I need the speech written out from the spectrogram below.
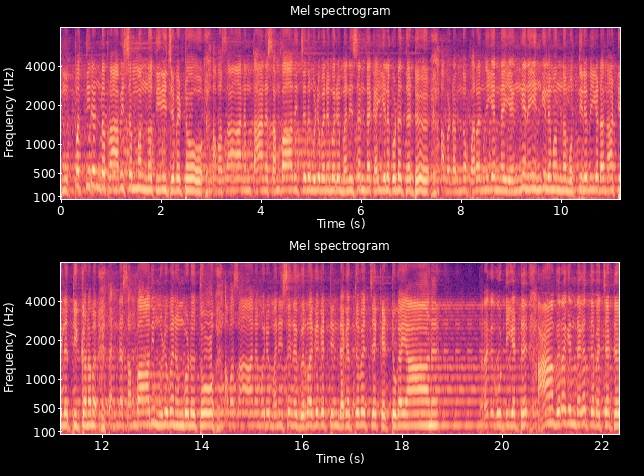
മുപ്പത്തിരണ്ട് പ്രാവശ്യം വന്ന് തിരിച്ചു വിട്ടു. അവസാനം താൻ സമ്പാദിച്ചത് മുഴുവനും ഒരു മനുഷ്യന്റെ കയ്യിൽ കൊടുത്തിട്ട് അവിടെ നിന്ന് പറഞ്ഞു എന്നെ എങ്ങനെയെങ്കിലും ഒന്ന് മുത്തിരബിയുടെ നാട്ടിലെത്തിക്കണം. തന്റെ സമ്പാദ്യം മുഴുവനും കൊടുത്തു. അവസാനം ഒരു മനുഷ്യന് വിറക് കെട്ടിന്റെ അകത്ത് വെച്ച് കെട്ടുകയാണ്. വിറക് കൂട്ടിയിട്ട് ആ വിറകിന്റെ അകത്ത് വെച്ചിട്ട്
